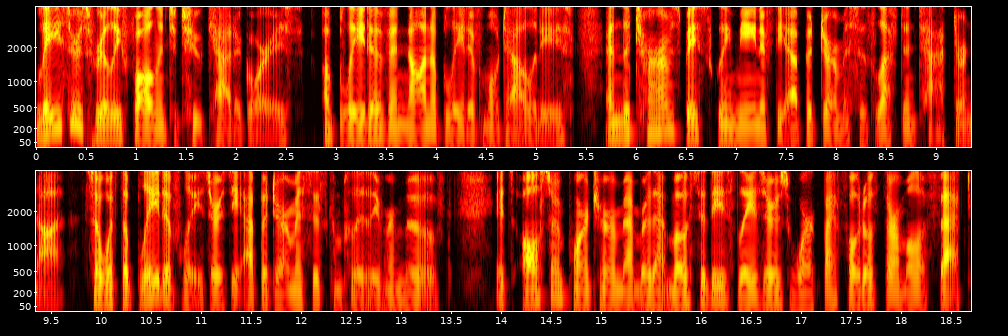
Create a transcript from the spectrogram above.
Lasers really fall into two categories ablative and non ablative modalities, and the terms basically mean if the epidermis is left intact or not. So, with the ablative lasers, the epidermis is completely removed. It's also important to remember that most of these lasers work by photothermal effect,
